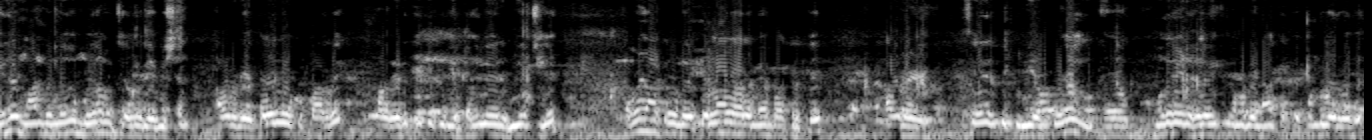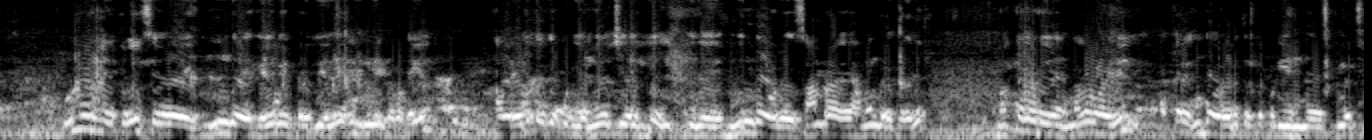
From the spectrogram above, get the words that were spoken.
இது மாண்புமிகு முதலமைச்சர் அவருடைய விஷன் அவருடைய தொலைநோக்கு பார்வை. அவர் எடுத்திருக்கக்கூடிய பல்வேறு முயற்சிகள் தமிழ்நாட்டினுடைய பொருளாதார மேம்பாட்டிற்கு அவர்கள் செய்திருக்கக்கூடிய தொழில் முதலீடுகளை நம்முடைய நாட்டுக்கு கொண்டு வருவது. உள்ளூரிலே தொழில் செய்வதை இந்த எளிமைப்படுத்தியது என்கின்ற வகையில் அவர் எடுத்திருக்கக்கூடிய முயற்சிகளுக்கு இது மிகுந்த ஒரு சான்றாக அமைந்திருக்கிறது. மக்களுடைய நலவாழ்வில் அக்கறை கொண்டு அவர் எடுத்திருக்கக்கூடிய இந்த முயற்சி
